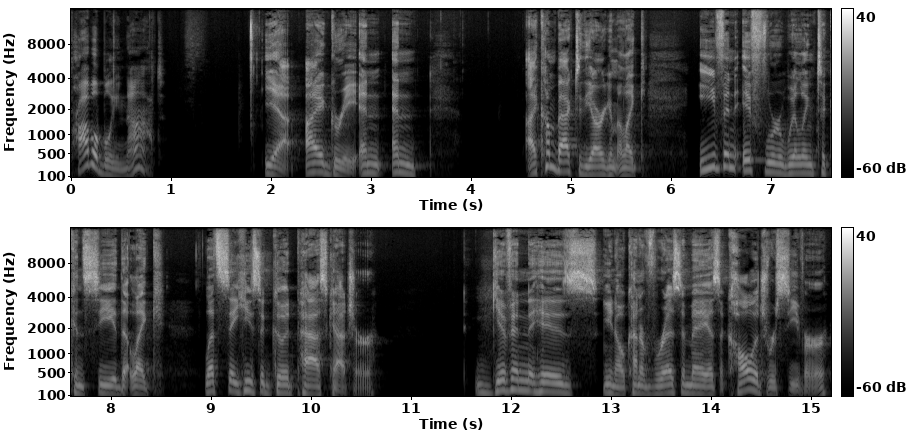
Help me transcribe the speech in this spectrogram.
Probably not. Yeah, I agree. And and I come back to the argument like even if we're willing to concede that like let's say he's a good pass catcher, given his, you know, kind of resume as a college receiver,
